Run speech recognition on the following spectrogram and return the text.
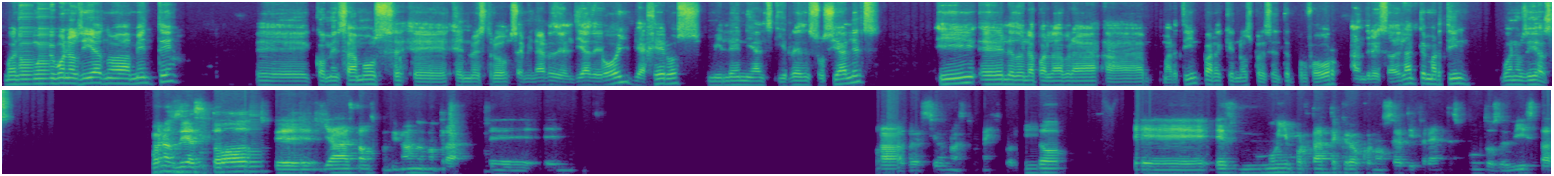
Bueno, muy buenos días nuevamente. Eh, comenzamos eh, en nuestro seminario del día de hoy, viajeros, millennials y redes sociales. Y eh, le doy la palabra a Martín para que nos presente, por favor, Andrés. Adelante, Martín. Buenos días. Buenos días a todos. ya estamos continuando en otra, en otra versión nuestro México lindo. Eh, es muy importante, creo, conocer diferentes puntos de vista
